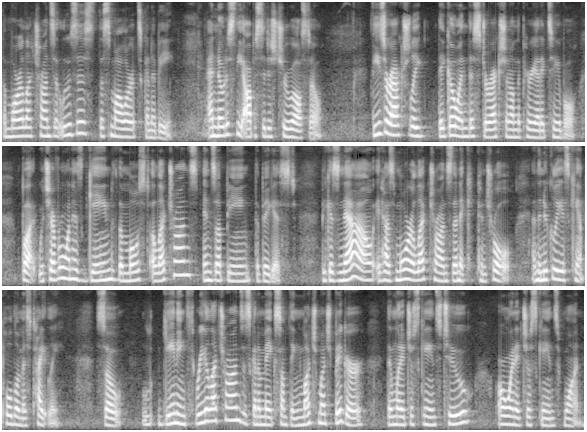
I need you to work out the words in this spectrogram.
The more electrons it loses, the smaller it's going to be. And notice the opposite is true also. These are actually, they go in this direction on the periodic table. But whichever one has gained the most electrons ends up being the biggest. Because now it has more electrons than it can control, and the nucleus can't pull them as tightly. So gaining three electrons is going to make something much, much bigger than when it just gains two or when it just gains one.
